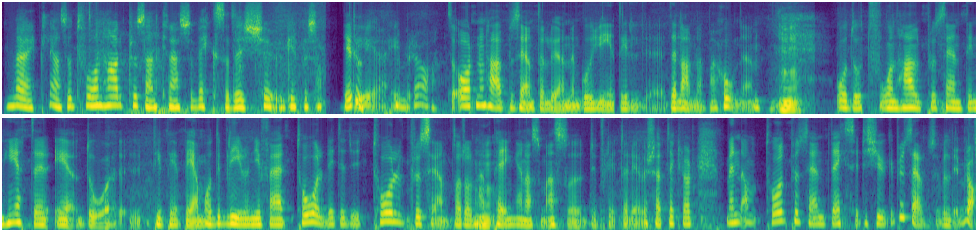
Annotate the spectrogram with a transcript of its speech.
Verkligen, så 2,5 procent kan alltså växa till 20 procent. Det, det är bra. Så 18,5 procent av lönen går ju in till den allmänna pensionen. Mm och då 2,5 procentenheter är då till PPM och det blir ungefär 12, lite drygt 12 procent av de här mm. pengarna som alltså du flyttar över. Så att det är klart, men om 12 procent växer till 20 procent så är väl det bra?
